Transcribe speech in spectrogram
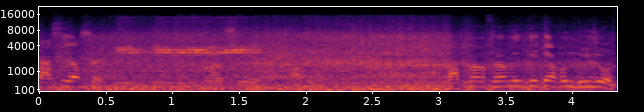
চাষি আছে? আছে। আপনার ফ্যামিলি থেকে এখন দুইজন।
